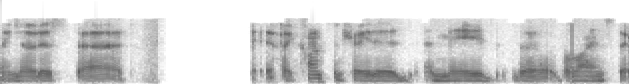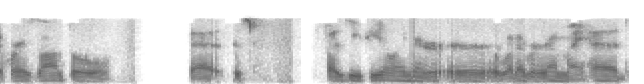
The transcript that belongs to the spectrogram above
I noticed that if I concentrated and made the, the line stay horizontal, that this fuzzy feeling or, or, or whatever around my head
